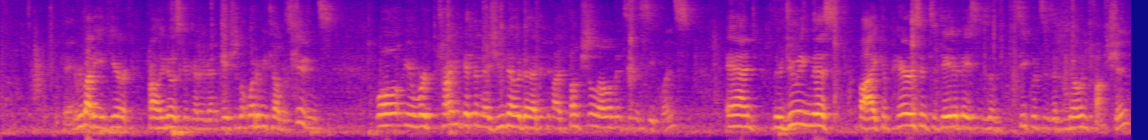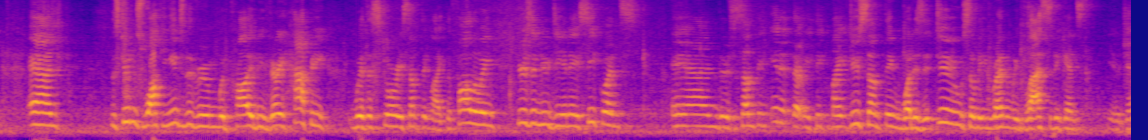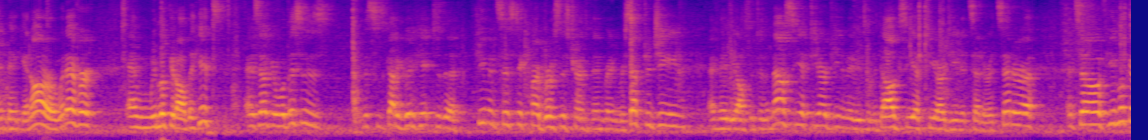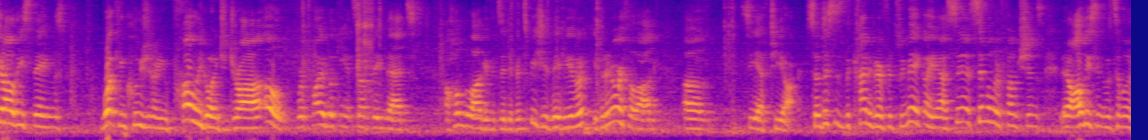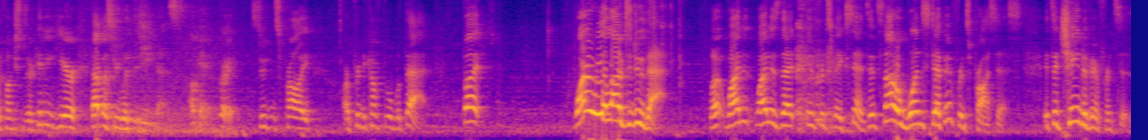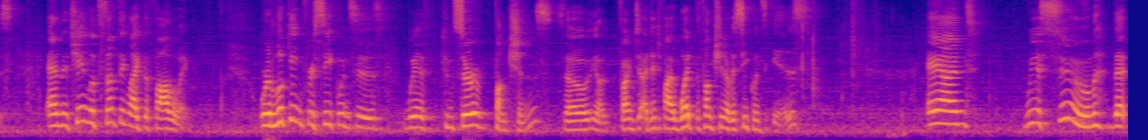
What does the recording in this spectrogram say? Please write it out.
Okay, everybody in here probably knows comparative annotation, but what do we tell the students? Well, you know, we're trying to get them, as you know, to identify functional elements in the sequence. And they're doing this by comparison to databases of sequences of known function. And the students walking into the room would probably be very happy with a story something like the following. Here's a new DNA sequence, and there's something in it that we think might do something. What does it do? So we run and we blast it against you know, GenBank NR or whatever and we look at all the hits and say, okay, well this is this has got a good hit to the human cystic fibrosis transmembrane receptor gene, and maybe also to the mouse CFTR gene, and maybe to the dog CFTR gene, et cetera, et cetera. And so if you look at all these things, what conclusion are you probably going to draw? Oh, we're probably looking at something that's a homolog if it's a different species, maybe even an ortholog of CFTR. So this is the kind of inference we make. Oh yeah, similar functions, all these things with similar functions are hitting here. That must be what the gene does. Okay, great. Students probably are pretty comfortable with that. But why are we allowed to do that? Why, did, why does that inference make sense? It's not a one-step inference process. It's a chain of inferences. And the chain looks something like the following. We're looking for sequences with conserved functions. So you know, trying to identify what the function of a sequence is. And we assume that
